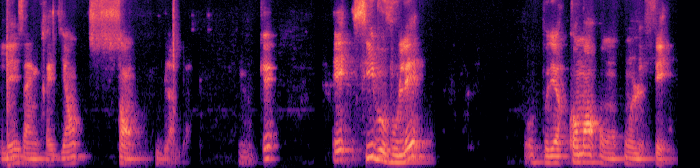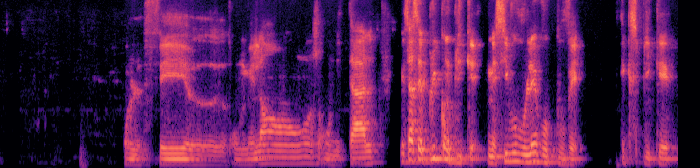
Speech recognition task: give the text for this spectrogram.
les ingrédients sont blabla. OK? Et si vous voulez, on peut dire comment on, on le fait. On le fait, euh, on mélange, on étale. Mais ça, c'est plus compliqué. Mais si vous voulez, vous pouvez expliquer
